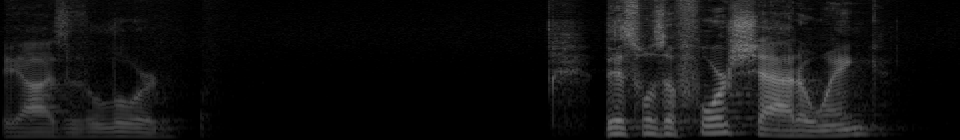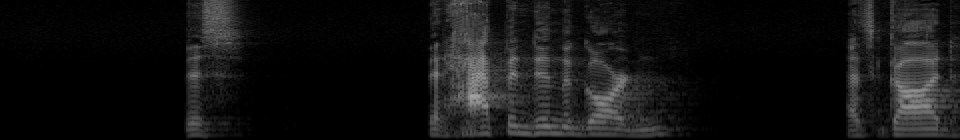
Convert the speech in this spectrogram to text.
The eyes of the Lord. This was a foreshadowing. This that happened in the garden as God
